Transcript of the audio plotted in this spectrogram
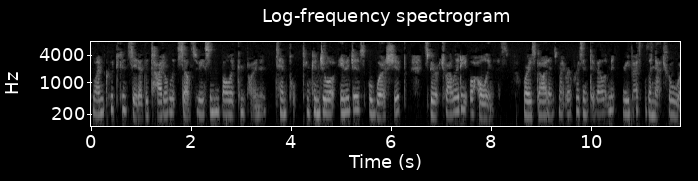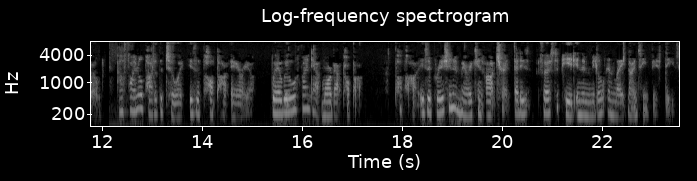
One could consider the title itself to be a symbolic component. Temple can conjure images of worship, spirituality, or holiness, whereas gardens might represent development, rebirth, or the natural world. Our final part of the tour is the pop art area, where we will find out more about pop art. Pop art is a British and American art trend that is first appeared in the middle and late 1950s.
